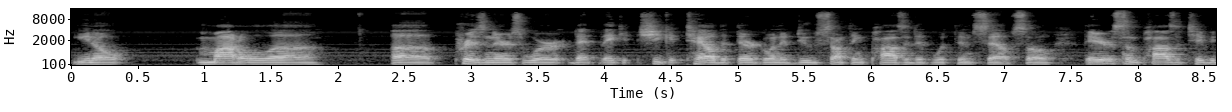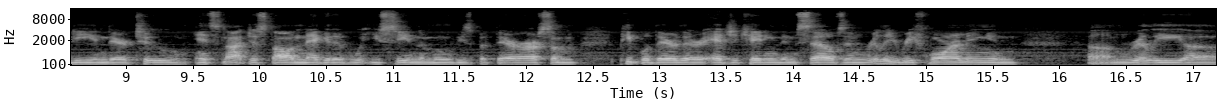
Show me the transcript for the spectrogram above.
you know, model uh, prisoners were that they could, she could tell that they're going to do something positive with themselves. So there's some positivity in there too. It's not just all negative what you see in the movies, but there are some people there that are educating themselves and really reforming and um, really uh,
